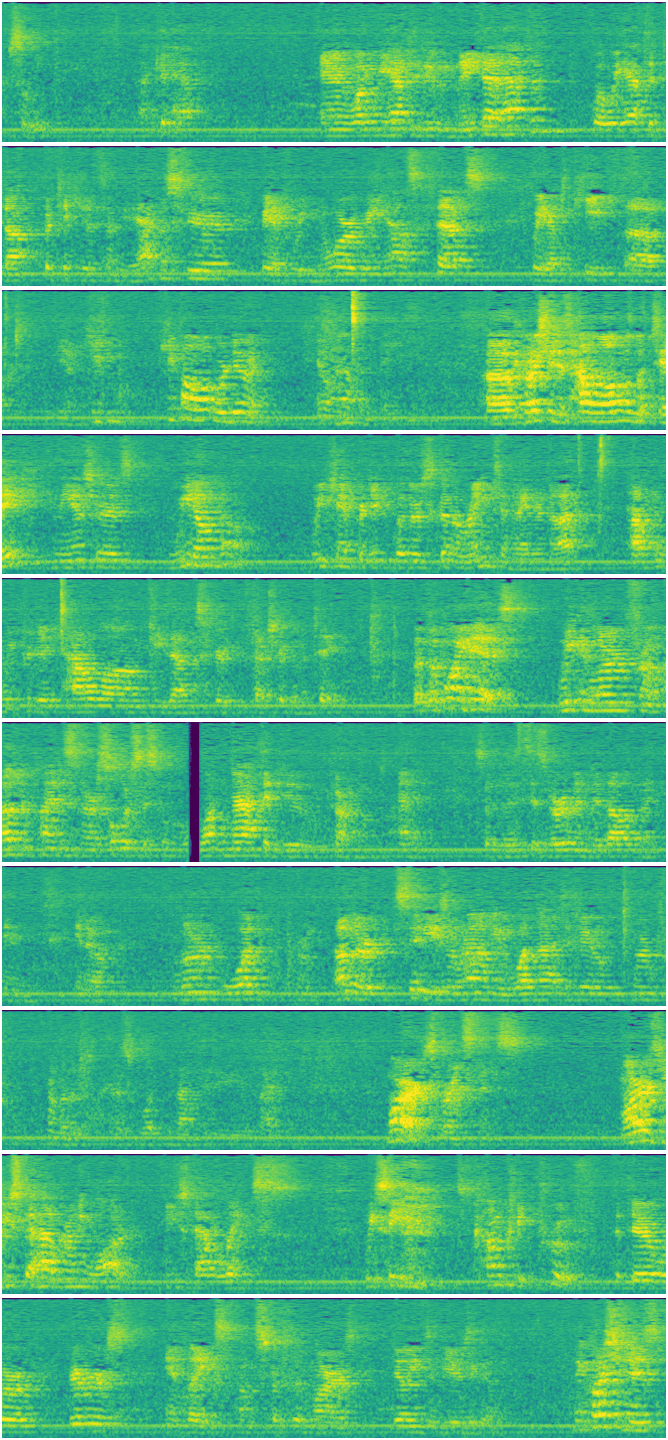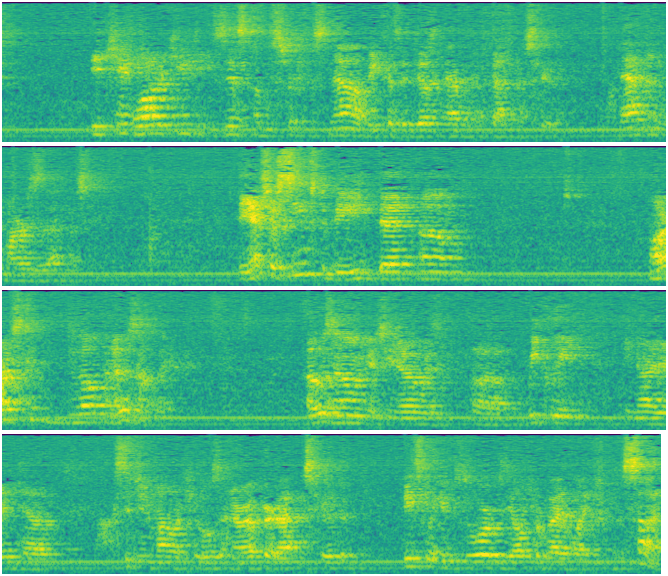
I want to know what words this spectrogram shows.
Absolutely. That could happen. And what do we have to do to make that happen? Well, we have to dump particulates into the atmosphere. We have to ignore greenhouse effects. We have to keep, uh, you know, keep, keep on what we're doing. It'll happen. Uh, the question is, how long will it take? And the answer is, we don't know. We can't predict whether it's going to rain tonight or not. How can we predict how long these atmospheric effects are going to take? But the point is, we can learn from other planets in our solar system what not to do with our own planet. So this is urban development, and you know, learn what from other cities around you what not to do. Learn from other planets what not to do Mars, for instance. Mars used to have running water. It used to have lakes. We see concrete proof that there were rivers and lakes on the surface of Mars billions of years ago. The question is, it can't, water can't exist on the surface now because it doesn't have enough atmosphere. What happened to Mars' atmosphere? The answer seems to be that um, Mars could develop an ozone layer. Ozone, as you know, is uh, weakly united uh, oxygen molecules in our upper atmosphere that basically absorbs the ultraviolet light from the sun.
